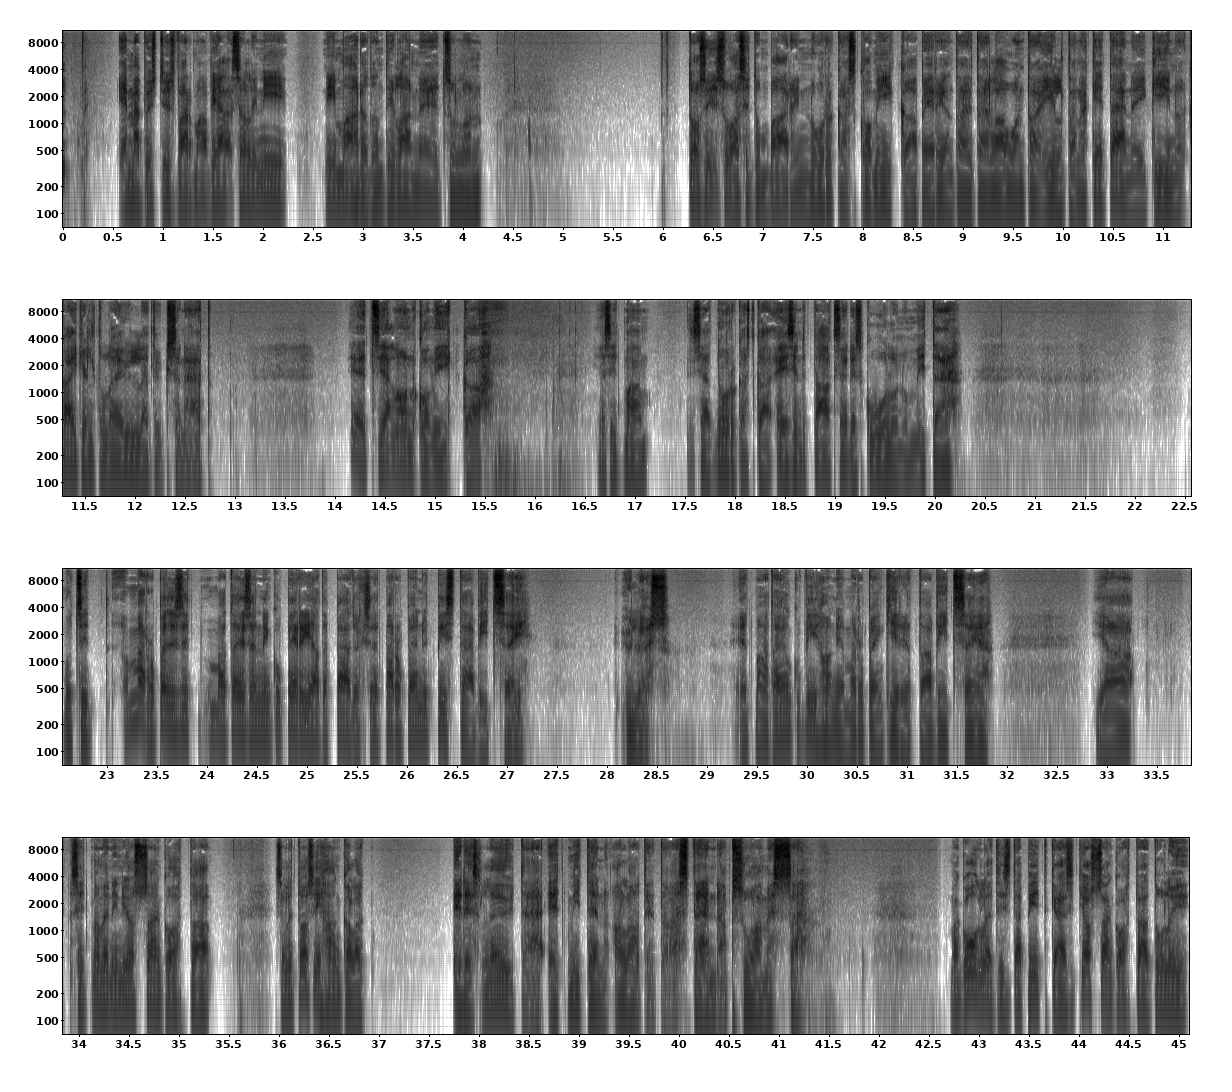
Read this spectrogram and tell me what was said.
en mä pystyisi varmaan vielä, se oli niin, niin mahdoton tilanne, että sulla on tosi suositun baarin nurkas komiikkaa perjantai- tai lauantai-iltana. Ketään ei kiinno, kaikille tulee yllätyksenä, että että siellä on komiikkaa. Ja sit mä oon sieltä nurkasta, ei sinne taakse edes kuulunut mitään. Mutta sitten mä rupesin sit, mä tein sen niinku periaatepäätöksen, että mä rupean nyt pistää vitsei ylös. Että mä otan jonkun vihon ja mä rupean kirjoittaa vitsejä. Ja sitten mä menin jossain kohtaa, se oli tosi hankala edes löytää, että miten aloitetaan stand-up Suomessa. Mä googletin sitä pitkään, sitten jossain kohtaa tuli,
